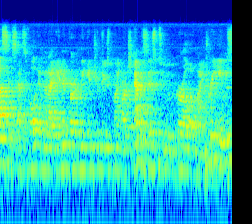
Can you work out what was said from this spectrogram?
less successful in that I inadvertently introduced my arch nemesis to the girl of my dreams,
